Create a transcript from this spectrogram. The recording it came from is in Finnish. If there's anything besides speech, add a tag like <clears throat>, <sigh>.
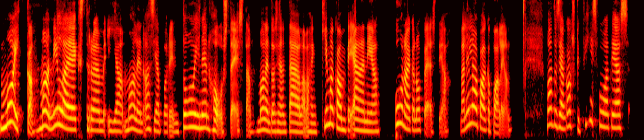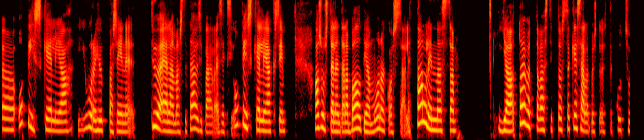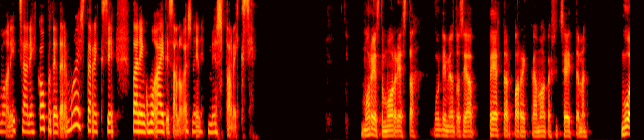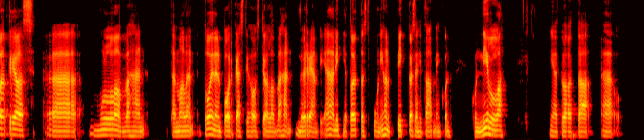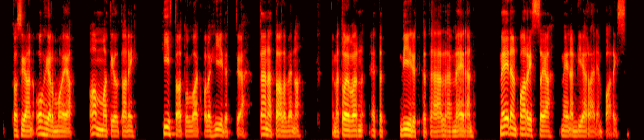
Moikka! Mä oon Nilla Ekström ja mä olen Asiapodin toinen hosteista. Mä olen tosiaan täällä vähän kimakampi ääni ja puhun aika nopeasti ja välillä jopa aika paljon. Mä oon tosiaan 25-vuotias ö, opiskelija, juuri hyppäsin työelämästä täysipäiväiseksi opiskelijaksi. Asustelen täällä Baltian Monakossa eli Tallinnassa ja toivottavasti tuossa kesällä pystyisitte kutsumaan itseäni kauppatieteiden maisteriksi, tai niin kuin mun äiti sanoisi, niin mestariksi. Morjesta, morjesta. Mun nimi on tosiaan Peter Parikka ja mä oon 27 vuotias. mulla on vähän, tai mä olen toinen podcast-hosti, jolla on vähän möreämpi ääni, ja toivottavasti puhun ihan pikkasen hitaammin kuin, kuin Nilla. Ja tuota, tosiaan ohjelmoija ammatiltani. Hiihtoa tullut aika paljon hiidettyä tänä talvena. Ja mä toivon, että viihdytte täällä meidän, meidän parissa ja meidän vieraiden parissa.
